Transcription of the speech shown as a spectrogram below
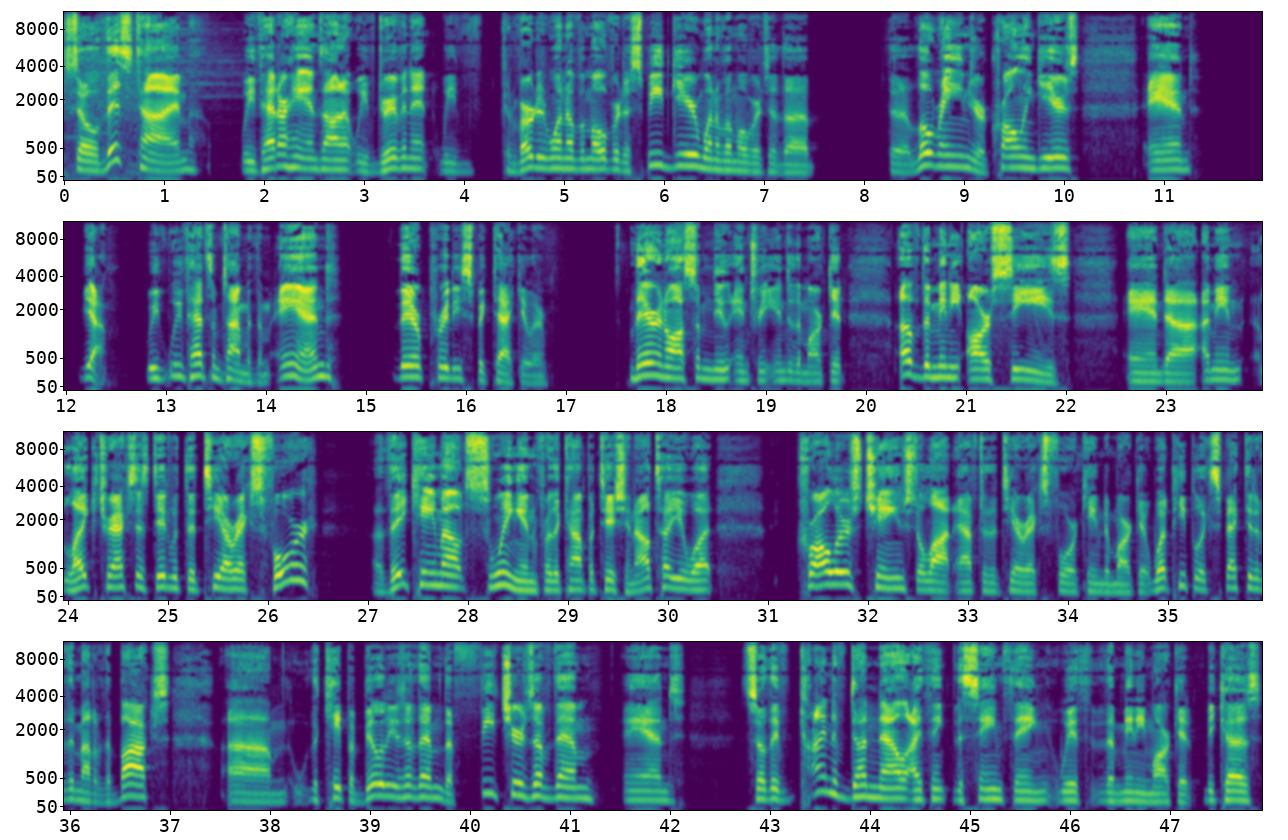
So this time, we've had our hands on it. We've driven it. We've converted one of them over to speed gear, one of them over to the the low range or crawling gears, and yeah, we've we've had some time with them, and they're pretty spectacular. They're an awesome new entry into the market of the mini RCs, and uh, I mean, like Traxxas did with the TRX four. Uh, they came out swinging for the competition. I'll tell you what, crawlers changed a lot after the TRX 4 came to market. What people expected of them out of the box, um, the capabilities of them, the features of them, and so they've kind of done now, I think, the same thing with the mini market because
